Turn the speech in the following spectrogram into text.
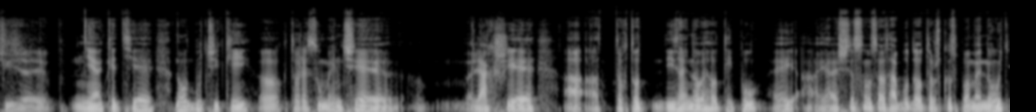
čiže nejaké tie notebookiky, ktoré sú menšie, ľahšie a, a tohto dizajnového typu. Hej. A ja ešte som sa zabudol trošku spomenúť,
